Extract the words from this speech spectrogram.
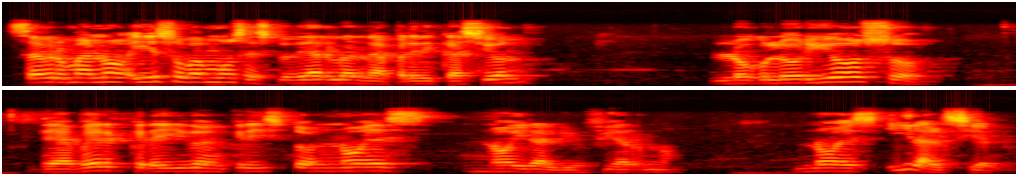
¿Sabe, hermano? Y eso vamos a estudiarlo en la predicación. Lo glorioso de haber creído en Cristo no es no ir al infierno, no es ir al cielo.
